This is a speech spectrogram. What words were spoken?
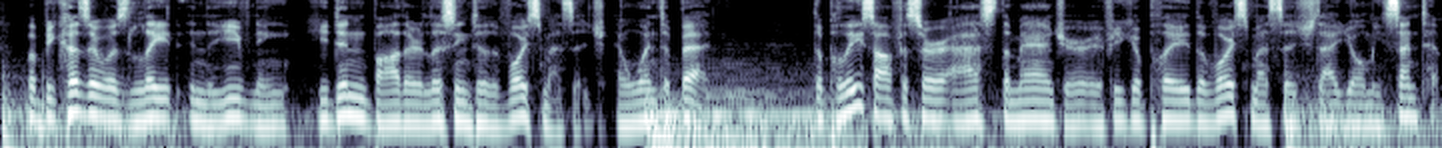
but because it was late in the evening, he didn't bother listening to the voice message and went to bed. The police officer asked the manager if he could play the voice message that Yomi sent him.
